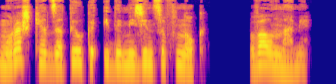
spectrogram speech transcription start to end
мурашки от затылка и до мизинцев ног, волнами.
